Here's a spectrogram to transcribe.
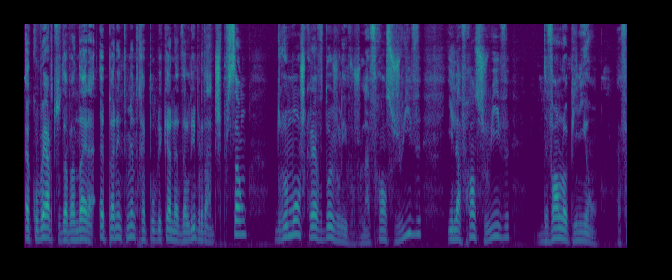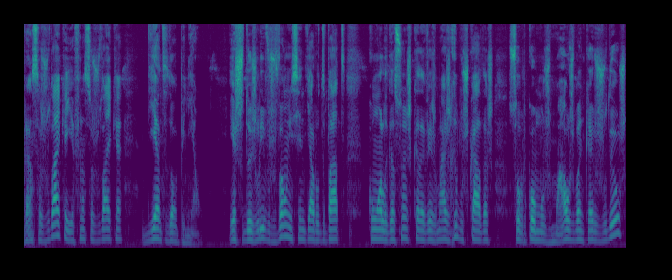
Acoberto da bandeira aparentemente republicana da liberdade de expressão, Drummond escreve dois livros, La France juive e La France juive devant l'opinion, a França judaica e a França judaica diante da opinião. Estes dois livros vão incendiar o debate com alegações cada vez mais rebuscadas sobre como os maus banqueiros judeus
